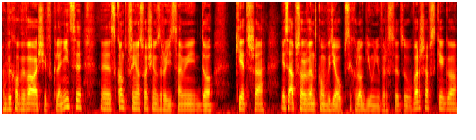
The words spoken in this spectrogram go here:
Wychowywała się w Klenicy, e, skąd przeniosła się z rodzicami do Kietrza. Jest absolwentką Wydziału Psychologii Uniwersytetu Warszawskiego.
